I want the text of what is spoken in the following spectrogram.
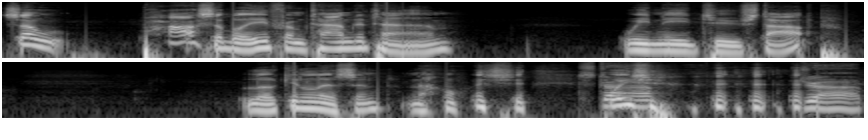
So possibly from time to time, we need to stop, look and listen. No, we should. Stop, We should. drop,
